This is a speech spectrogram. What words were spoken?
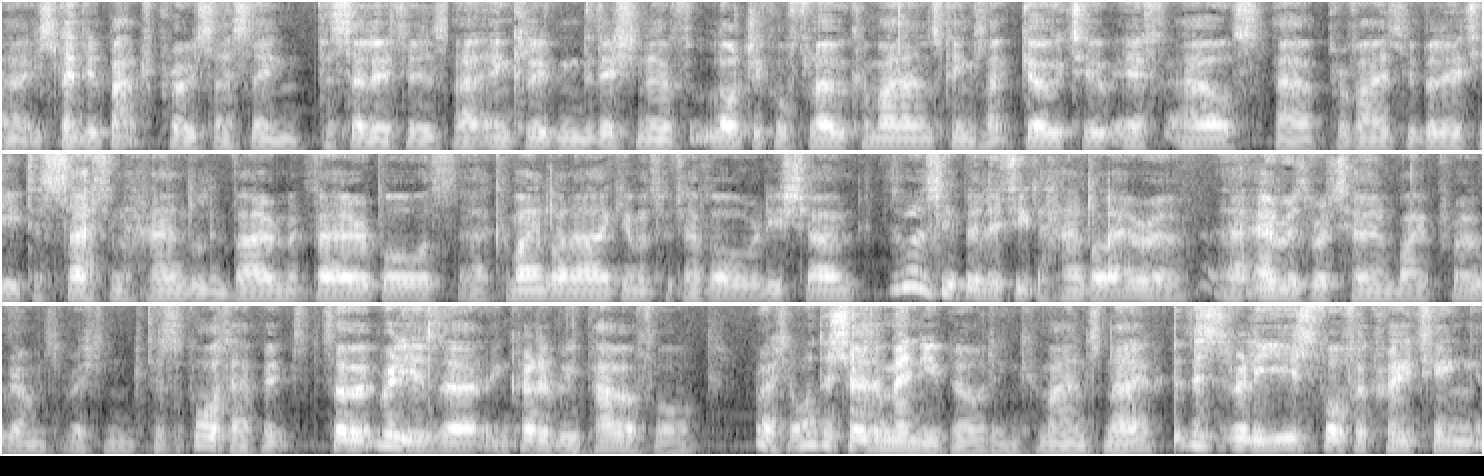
uh, extended batch processing facilities, uh, including the addition of logical flow commands, things like go to, if, else, uh, provides the ability to set and handle environment variables, uh, command line arguments, which I've already shown, as well as the ability to handle error uh, errors returned by programs written to support EPEX. So it really is uh, incredibly powerful. Right, I want to show the menu building command now. This is really useful for creating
